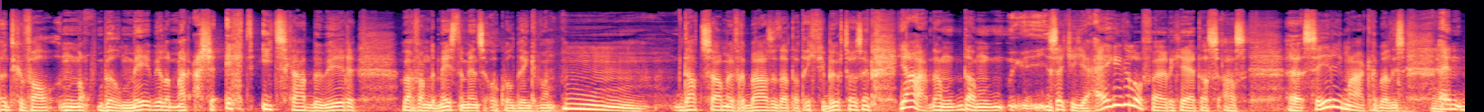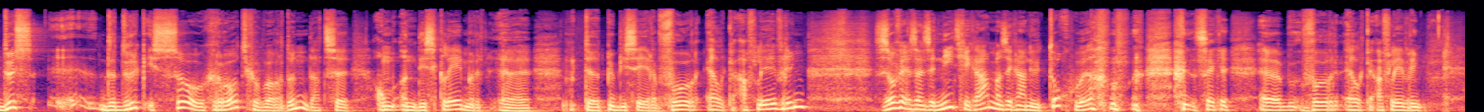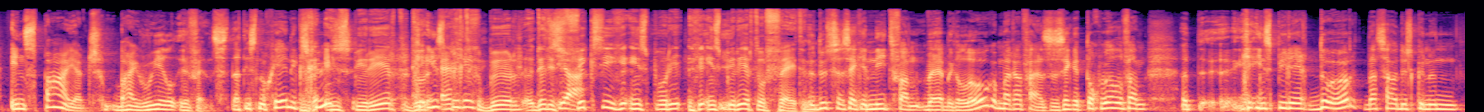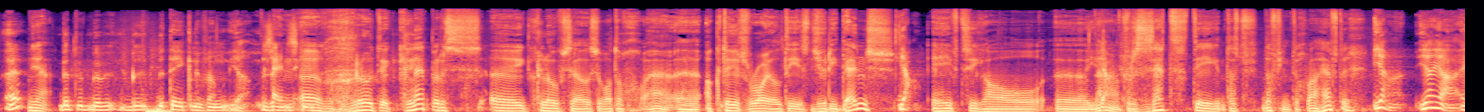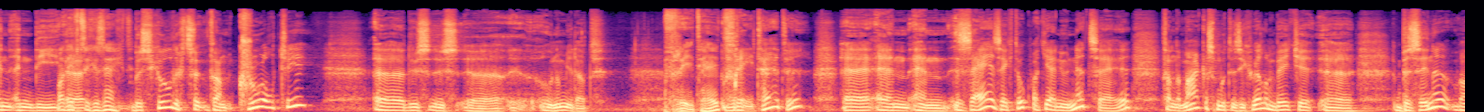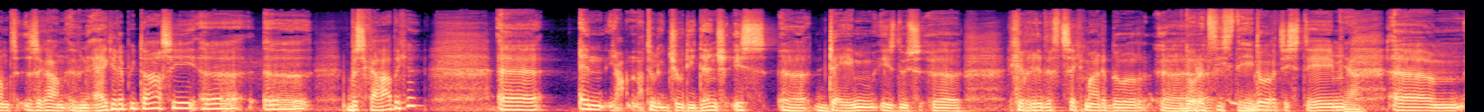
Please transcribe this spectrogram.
het geval, nog wel mee willen. Maar als je echt iets gaat beweren waarvan de meeste mensen ook wel denken van... hmm, dat zou me verbazen dat dat echt gebeurd zou zijn. Ja, dan, dan zet je je eigen geloofwaardigheid als, als uh, seriemaker wel eens. En dus uh, de druk is zo groot geworden dat ze, om een disclaimer uh, te publiceren voor elke aflevering, zover zijn ze niet gegaan, maar ze gaan nu toch wel zeggen voor elke aflevering inspired by real events. Dat is nog geen excuus. Geïnspireerd door geïnspireerd... echt gebeurd. Dit is ja. fictie geïnspireerd, geïnspireerd door feiten. Dus ze zeggen niet van wij hebben gelogen, maar enfin, ze zeggen toch wel van het, eh, geïnspireerd door. Dat zou dus kunnen hè, ja. betekenen van ja. We zijn en misschien... uh, grote kleppers, uh, ik geloof zelfs wat toch uh, acteurs royalties, Judy Dench ja. heeft zich al ja, verzet tegen. Dat, dat vind ik toch wel heftig. Ja, ja, ja. En, en die. Wat heeft ze gezegd? Beschuldigt ze van cruelty. Uh, dus, dus uh, hoe noem je dat? Vreedheid. Vreedheid, hè. Uh, en, en zij zegt ook, wat jij nu net zei, hè, van de makers moeten zich wel een beetje bezinnen, want ze gaan hun eigen reputatie beschadigen. En ja, natuurlijk, Judy Dench is uh, dame, is dus uh, geridderd, zeg maar, door... Uh, door het systeem. Door het systeem. Ja. Um,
